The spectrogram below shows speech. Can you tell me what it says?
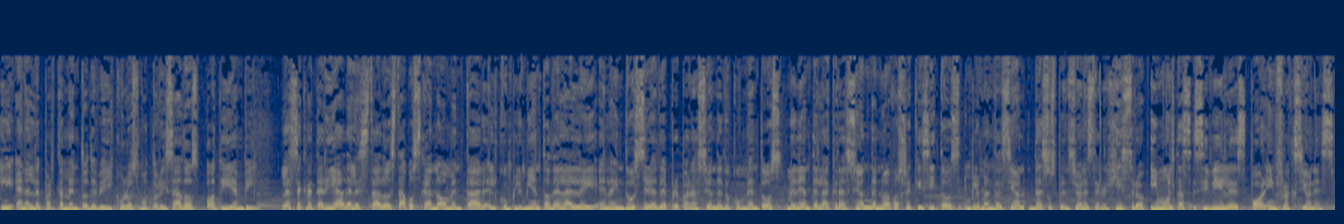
y en el Departamento de Vehículos Motorizados o DMV. La Secretaría del Estado está buscando aumentar el cumplimiento de la ley en la industria de preparación de documentos mediante la creación de nuevos requisitos, implementación de suspensiones de registro y multas civiles por infracciones.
